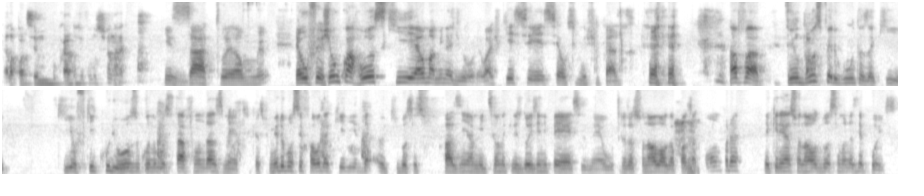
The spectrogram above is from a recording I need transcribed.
ela pode ser um bocado revolucionária. Exato, é o, é o feijão com arroz que é uma mina de ouro. Eu acho que esse, esse é o significado. Rafa, tenho tá. duas perguntas aqui que eu fiquei curioso quando você estava falando das métricas. Primeiro você falou daquele da, que vocês fazem a medição daqueles dois NPS, né? O transacional logo após uhum. a compra e aquele racional duas semanas depois.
